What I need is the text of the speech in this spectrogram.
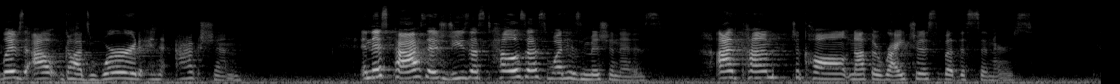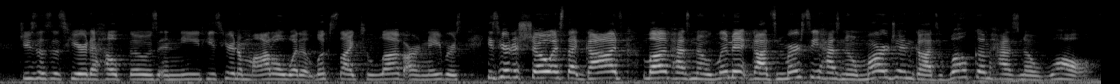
lives out God's word in action? In this passage, Jesus tells us what his mission is. I've come to call not the righteous, but the sinners. Jesus is here to help those in need. He's here to model what it looks like to love our neighbors. He's here to show us that God's love has no limit, God's mercy has no margin, God's welcome has no walls.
